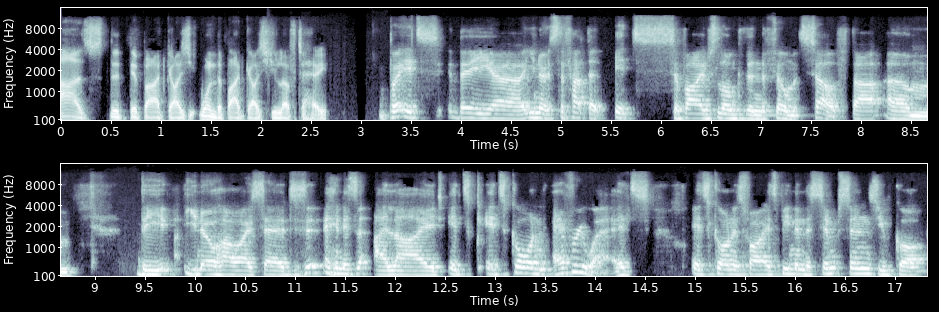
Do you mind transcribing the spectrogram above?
as the, the bad guys one of the bad guys you love to hate but it's the uh, you know it's the fact that it survives longer than the film itself that um, the you know how I said and is I lied. It's it's gone everywhere. It's it's gone as far it's been in the Simpsons. You've got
